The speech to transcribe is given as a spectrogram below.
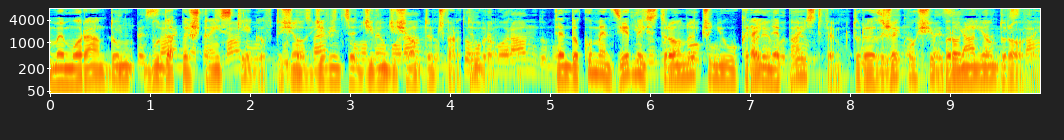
Memorandum budapesztańskiego w 1994 roku. Ten dokument z jednej strony czynił Ukrainę państwem, które zrzekło się broni jądrowej,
